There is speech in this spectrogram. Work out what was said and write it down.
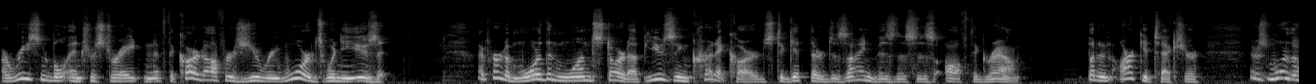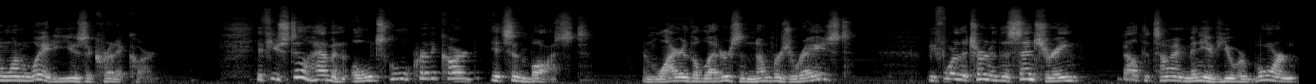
a reasonable interest rate, and if the card offers you rewards when you use it. I've heard of more than one startup using credit cards to get their design businesses off the ground. But in architecture, there's more than one way to use a credit card. If you still have an old school credit card, it's embossed. And why are the letters and numbers raised? Before the turn of the century, about the time many of you were born,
